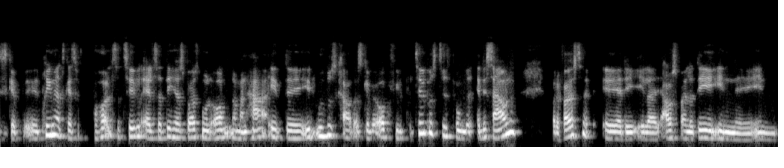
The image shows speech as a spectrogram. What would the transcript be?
skal, øh, primært skal forholde sig til, altså det her spørgsmål om, når man har et, øh, et udbudskrav, der skal være opfyldt på tilbudstidspunktet, er det savligt? For det første, øh, er det, eller afspejler det en, en,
